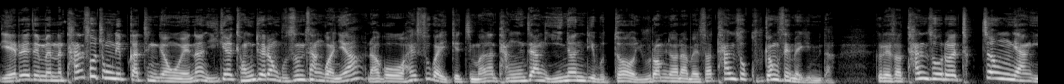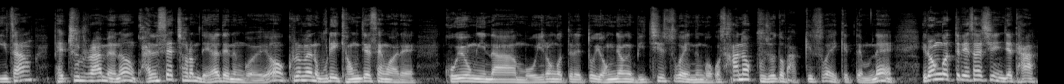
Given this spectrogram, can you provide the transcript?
예를 들면 탄소 중립 같은 경우에는 이게 경제랑 무슨 상관이야?라고 할 수가 있겠지만 당장 2년 뒤부터 유럽 연합에서 탄소 국경세 매깁니다. 그래서 탄소를 특정량 이상 배출을 하면은 관세처럼 내야 되는 거예요. 그러면 우리 경제 생활에 고용이나 뭐 이런 것들에 또 영향을 미칠 수가 있는 거고 산업 구조도 바뀔 수가 있기 때문에 이런 것들이 사실 이제 다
